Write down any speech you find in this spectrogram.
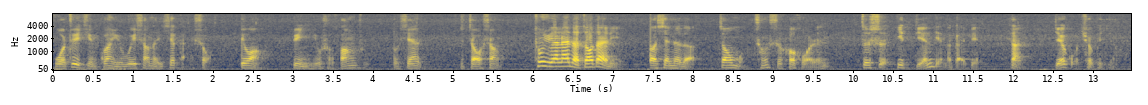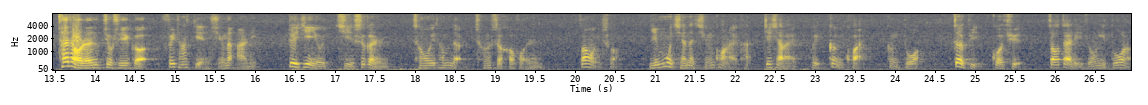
我最近关于微商的一些感受，希望对你有所帮助。首先是招商，从原来的招代理到现在的招募城市合伙人，只是一点点的改变，但结果却不一样。彩找人就是一个非常典型的案例，最近有几十个人成为他们的城市合伙人。方伟说，以目前的情况来看，接下来会更快。更多，这比过去招代理容易多了。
